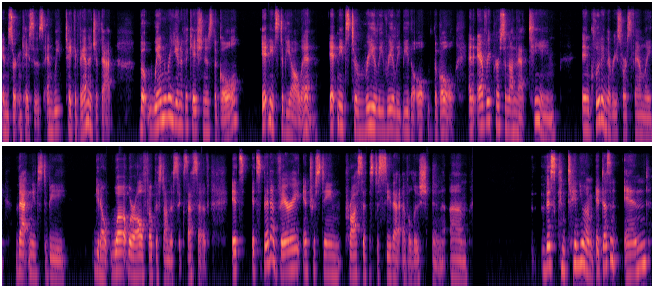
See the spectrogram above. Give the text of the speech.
in certain cases, and we take advantage of that. But when reunification is the goal, it needs to be all in it needs to really really be the the goal. And every person on that team including the resource family that needs to be you know what we're all focused on the success of. It's it's been a very interesting process to see that evolution. Um, this continuum it doesn't end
